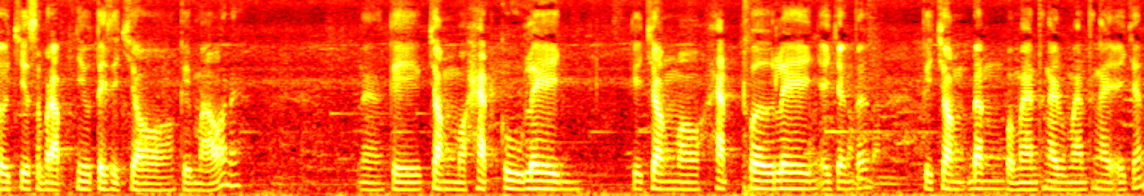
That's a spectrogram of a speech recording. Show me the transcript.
ដូចជាសម្រាប់ភ្ញៀវទេសចរគេមកណាណាគេចង់មកហាត់គូលេង គេចង់មកហាត់ធ្វើលេងអីចឹងទៅគេចង់ដឹងប្រហែលថ្ងៃប្រហែលថ្ងៃអីចឹង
